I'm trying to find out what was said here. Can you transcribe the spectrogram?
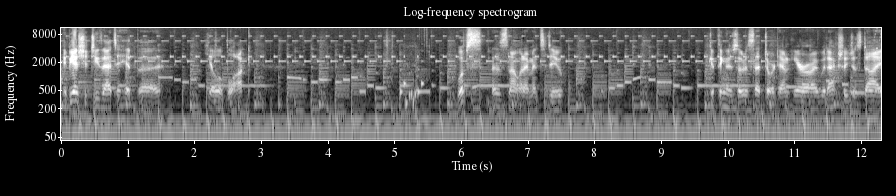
Maybe I should do that to hit the yellow block. Whoops, that's not what I meant to do. Good thing there's a set door down here, or I would actually just die.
